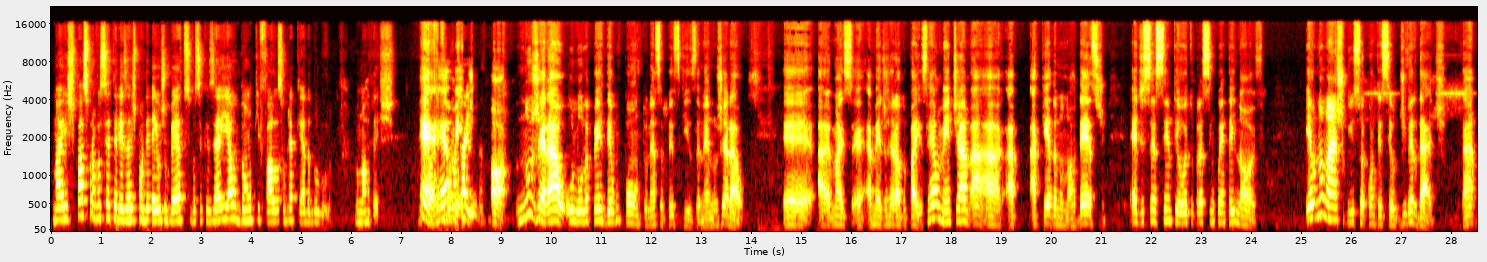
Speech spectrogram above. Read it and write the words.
Mas passo para você, Tereza, responder aí ao Gilberto, se você quiser, e ao Dom, que fala sobre a queda do Lula no Nordeste. É, realmente. Ó, no geral, o Lula perdeu um ponto nessa pesquisa, né? No geral. É, a, mas é, a média geral do país. Realmente, a, a, a, a queda no Nordeste é de 68 para 59. Eu não acho que isso aconteceu de verdade. Tá?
